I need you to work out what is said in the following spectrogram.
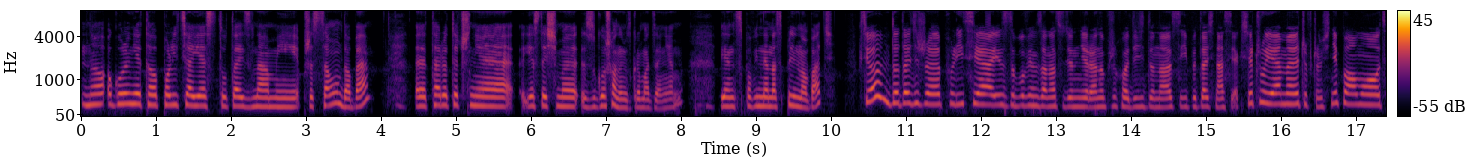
No, ogólnie to policja jest tutaj z nami przez całą dobę. E, Teoretycznie jesteśmy zgłoszonym zgromadzeniem, więc powinna nas pilnować. Chciałabym dodać, że policja jest zobowiązana codziennie rano przychodzić do nas i pytać nas, jak się czujemy, czy w czymś nie pomóc,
